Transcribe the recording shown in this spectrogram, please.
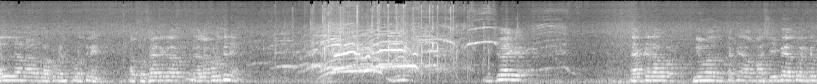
ಎಲ್ಲ ನಾವು ಡಾಕ್ಯುಮೆಂಟ್ ಕೊಡ್ತೀನಿ. ಆ ಸೊಸೈಟಿಗೆ ಎಲ್ಲ ಕೊಡ್ತೀನಿ. ನಿಜವಾಗಿ ಯಾಕೆ ನಾವು ನೀವು ಅದು ತಕ್ಕ ಸಿ ಬಿ ಐ ಅಥವಾ ಇನ್ಕಮ್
